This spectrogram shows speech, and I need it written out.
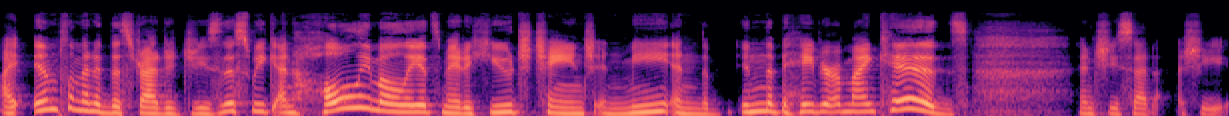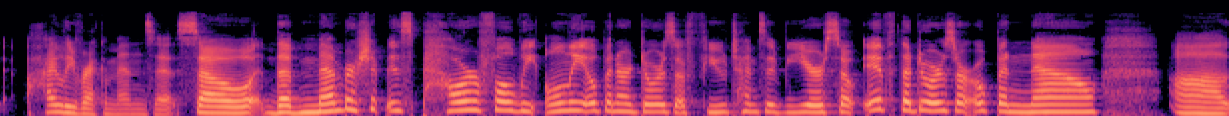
I implemented the strategies this week and holy moly, it's made a huge change in me and the in the behavior of my kids and she said she highly recommends it. So the membership is powerful. We only open our doors a few times a year. So if the doors are open now, uh,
